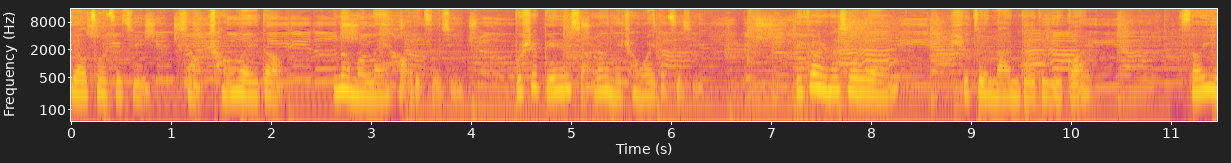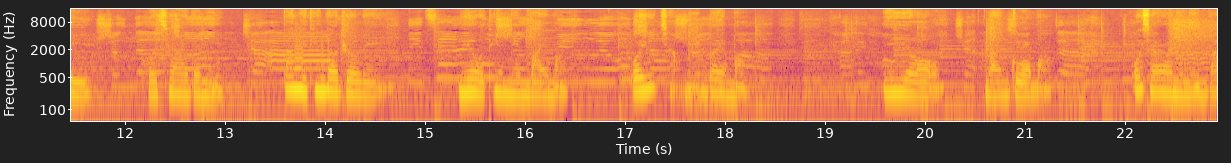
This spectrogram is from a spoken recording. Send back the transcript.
要做自己想成为的那么美好的自己。不是别人想让你成为的自己。一个人的修炼是最难得的一关，所以，我亲爱的你，当你听到这里，你有听明白吗？我有讲明白吗？你有难过吗？我想让你明白，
